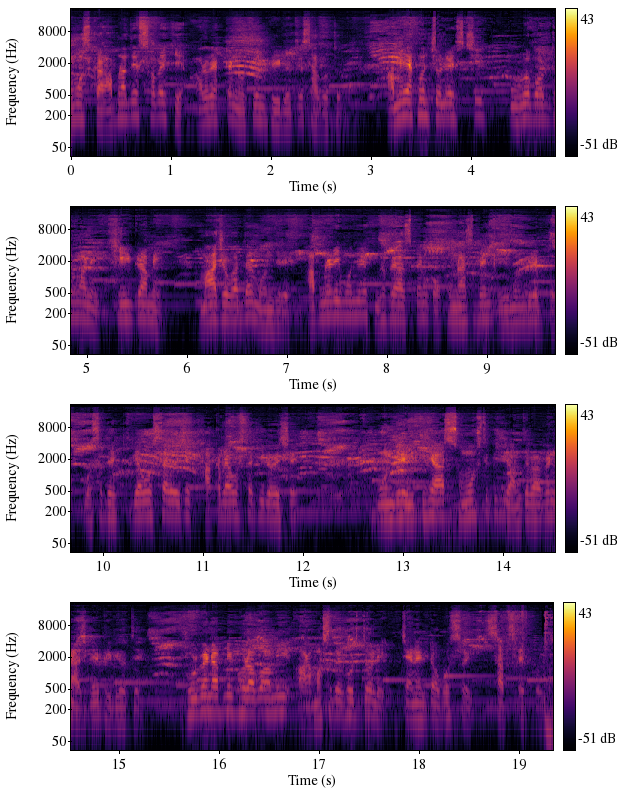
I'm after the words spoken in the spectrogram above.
নমস্কার, আপনাদের সবাইকে আরও একটা নতুন ভিডিওতে স্বাগত। আমি এখন চলে এসেছি পূর্ব বর্ধমানে ক্ষীরগ্রামে মা জোগাদ্দার মন্দিরে। আপনার এই মন্দিরে কীভাবে আসবেন, কখন আসবেন, এই মন্দিরে ভোগ প্রসাদের কী ব্যবস্থা রয়েছে থাকার ব্যবস্থা কী রয়েছে, মন্দিরের ইতিহাস, সমস্ত কিছু জানতে পারবেন আজকের ভিডিওতে। ঘুরবেন আপনি, ঘোরাবো আমি, আর আমার সাথে ঘুরতে হলে চ্যানেলটা অবশ্যই সাবস্ক্রাইব করুন।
